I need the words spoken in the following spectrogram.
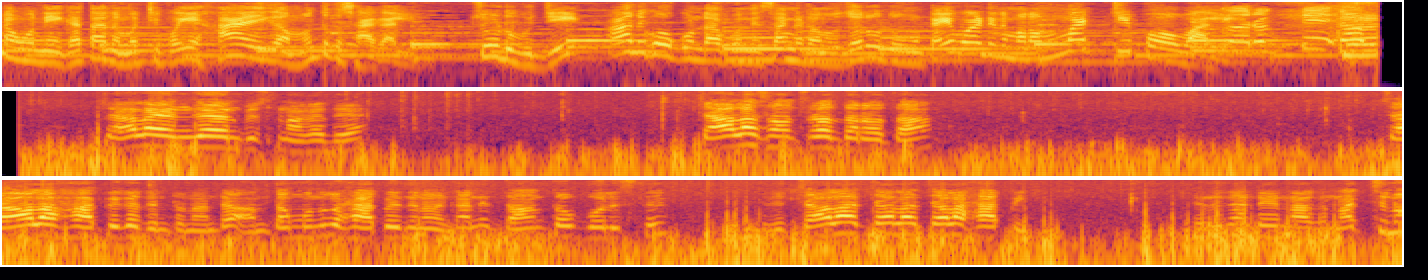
నువ్వు నీ గతాన్ని మర్చిపోయి హాయిగా ముందుకు సాగాలి. చూడు బుజ్జి అనుకోకుండా కొన్ని సంఘటనలు జరుగుతూ ఉంటాయి వాటిని మనం మర్చిపోవాలి. చాలా ఎంజాయ్ అనిపిస్తుంది నాకైతే. చాలా సంవత్సరాల తర్వాత చాలా హ్యాపీగా తింటున్నాను అంటే అంత ముందుకు హ్యాపీ తిన్నాను కానీ దాంతో పోలిస్తే ఇది చాలా చాలా చాలా హ్యాపీ. ఎందుకంటే నాకు నచ్చిన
